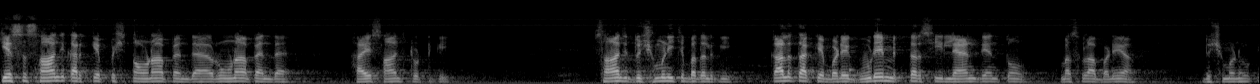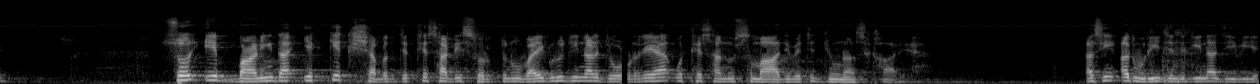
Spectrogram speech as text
ਕਿਸ ਸਾਂਝ ਕਰਕੇ ਪਛਤਾਉਣਾ ਪੈਂਦਾ ਰੋਣਾ ਪੈਂਦਾ ਹਾਏ, ਸਾਂਝ ਟੁੱਟ ਗਈ। ਸਾਂਝ ਦੁਸ਼ਮਣੀ 'ਚ ਬਦਲ ਗਈ। ਕੱਲ ਤੱਕ ਇਹ ਬੜੇ ਗੂੜੇ ਮਿੱਤਰ ਸੀ ਲੈਣ ਦੇਣ ਤੋਂ ਮਸਲਾ ਬਣਿਆ, ਦੁਸ਼ਮਣ ਹੋ ਗਏ। ਸੋ ਇਹ ਬਾਣੀ ਦਾ ਇੱਕ ਇੱਕ ਸ਼ਬਦ ਜਿੱਥੇ ਸਾਡੀ ਸੁਰਤ ਨੂੰ ਵਾਹਿਗੁਰੂ ਜੀ ਨਾਲ ਜੋੜ ਰਿਹਾ, ਉੱਥੇ ਸਾਨੂੰ ਸਮਾਜ ਵਿੱਚ ਜਿਉਣਾ ਸਿਖਾ ਰਿਹਾ। ਅਸੀਂ ਅਧੂਰੀ ਜ਼ਿੰਦਗੀ ਨਾ ਜੀਵੀਏ,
